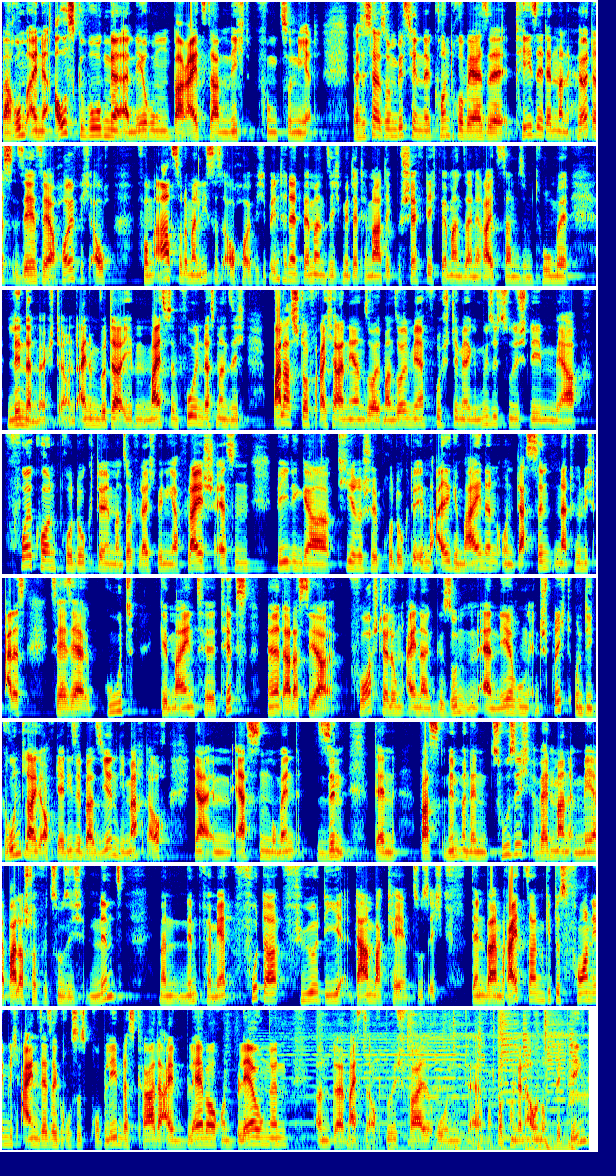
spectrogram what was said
warum eine ausgewogene Ernährung bei Reizdarm nicht funktioniert. Das ist ja so ein bisschen eine kontroverse These, denn man hört das sehr, sehr häufig auch vom Arzt oder man liest es auch häufig im Internet, wenn man sich mit der Thematik beschäftigt, wenn man seine Reizdarmsymptome lindern möchte. Und einem wird da eben meist empfohlen, dass man sich ballaststoffreicher ernähren soll. Man soll mehr Früchte, mehr Gemüse zu sich nehmen, mehr Vollkornprodukte, man soll vielleicht weniger Fleisch essen, weniger tierische Produkte im Allgemeinen und das sind natürlich alles sehr, sehr gut gemeinte Tipps, ne, da das der Vorstellung einer gesunden Ernährung entspricht und die Grundlage, auf der diese basieren, die macht auch ja im ersten Moment Sinn. Denn was nimmt man denn zu sich, wenn man mehr Ballaststoffe zu sich nimmt? Man nimmt vermehrt Futter für die Darmbakterien zu sich. Denn beim Reizdarm gibt es vornehmlich ein sehr, sehr großes Problem, das gerade ein Blähbauch und Blähungen und äh, meistens auch Durchfall und äh, Verstopfung dann auch noch bedingt.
